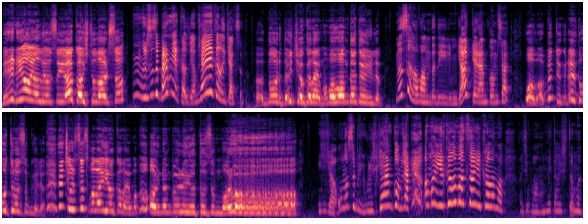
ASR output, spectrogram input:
Beni niye oyalıyorsun ya kaçtılarsa? Hmm, hırsızı ben mi yakalayacağım? Sen yakalayacaksın. E, Doğru da hiç yakalayamam havamda değilim. Nasıl havamda değilim ya Kerem komiser? Vallahi bütün gün evde oturasım geliyor. Hiç hırsız falan yakalayamam. Aynen böyle yatasım var. Ya o nasıl bir gülüş Kerem komiser? Aman yakalamazsan yakalama. Acaba Ahmet açtı mı?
